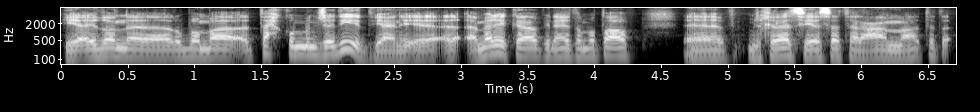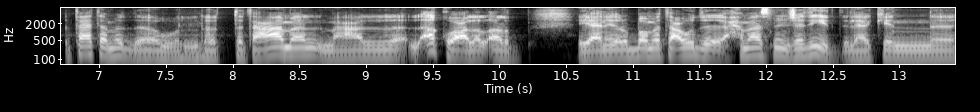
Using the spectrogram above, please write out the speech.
هي أيضا آه، ربما تحكم من جديد. يعني أمريكا في نهاية المطاف من خلال سياستها العامة تعتمد أو تتعامل مع الأقوى على الأرض. يعني ربما تعود حماس من جديد لكن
